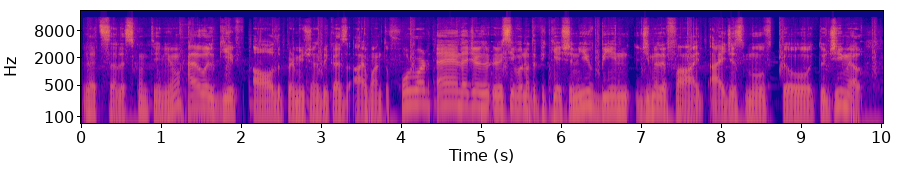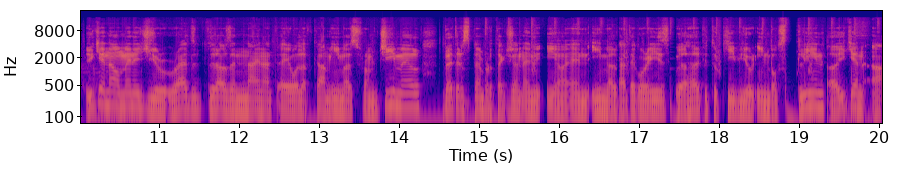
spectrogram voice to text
Let's uh, let's continue. I will give all the permissions because I want to forward and I just receive a notification you've been Gmailified. I just moved to, to Gmail. You can now manage your reddude 2009 at AOL.com emails from Gmail. Better spam protection and, uh, and email categories will help you to keep your inbox clean. Uh, you can uh,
